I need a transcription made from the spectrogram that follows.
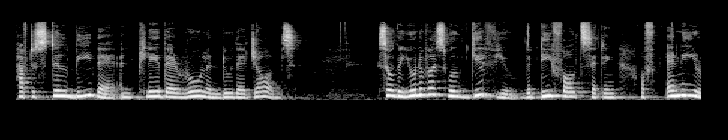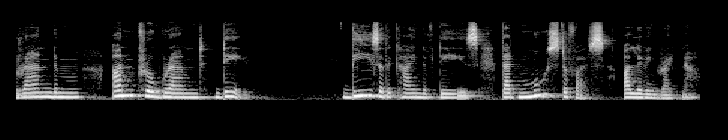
have to still be there and play their role and do their jobs. So the universe will give you the default setting of any random, unprogrammed day. These are the kind of days that most of us are living right now.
